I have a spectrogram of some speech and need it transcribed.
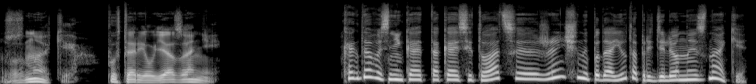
«Знаки», — повторил я за ней. Когда возникает такая ситуация, женщины подают определенные знаки.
